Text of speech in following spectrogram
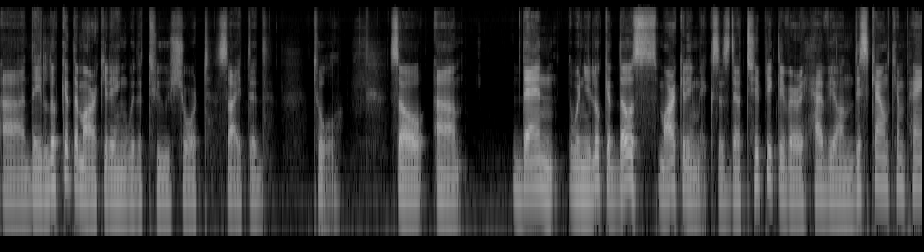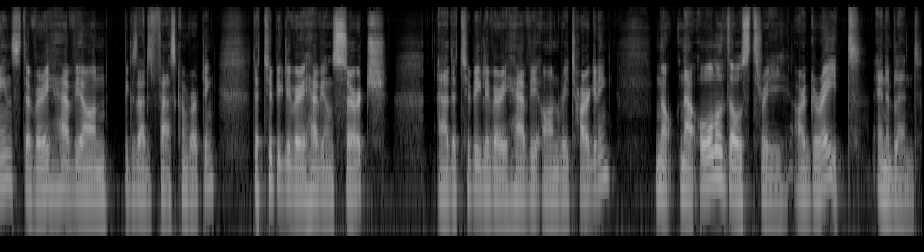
Uh, they look at the marketing with a too short-sighted tool. So um, then when you look at those marketing mixes, they're typically very heavy on discount campaigns. They're very heavy on because that is fast converting. They're typically very heavy on search. Uh, they're typically very heavy on retargeting. No, now all of those three are great in a blend,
